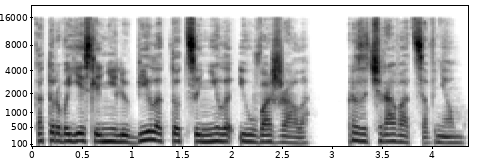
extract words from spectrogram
которого, если не любила, то ценила и уважала, разочароваться в нем.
